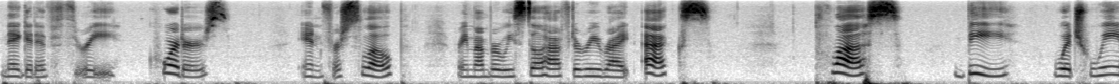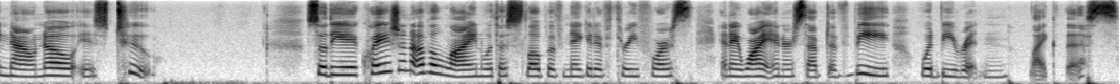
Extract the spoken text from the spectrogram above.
negative 3 quarters in for slope. Remember, we still have to rewrite x plus b, which we now know is 2. So the equation of a line with a slope of negative 3 fourths and a y-intercept of b would be written like this.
